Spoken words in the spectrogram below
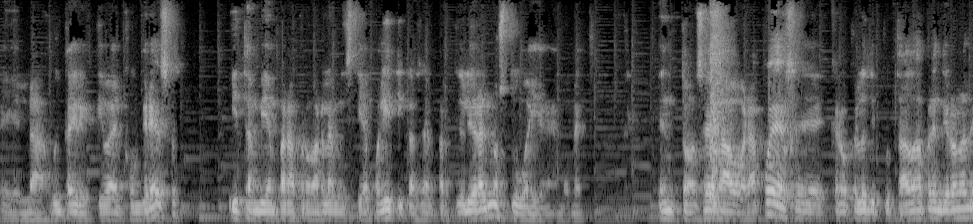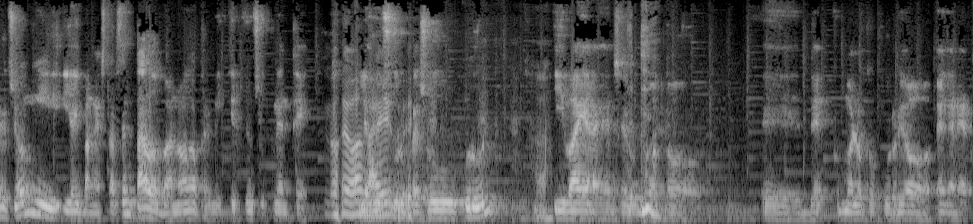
eh, la Junta Directiva del Congreso y también para aprobar la amnistía política. O sea, el Partido Liberal no estuvo ahí en el momento. Entonces ahora pues eh, creo que los diputados aprendieron la lección y, ahí van a estar sentados, van, no van a permitir que un suplente le usurpe su curul ah. y vaya a ejercer un voto de, como lo que ocurrió en enero.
